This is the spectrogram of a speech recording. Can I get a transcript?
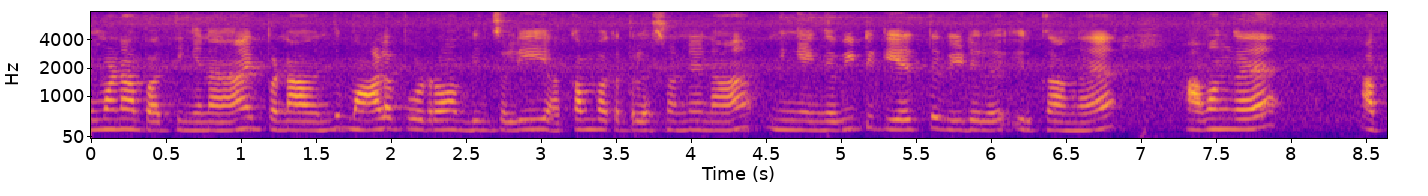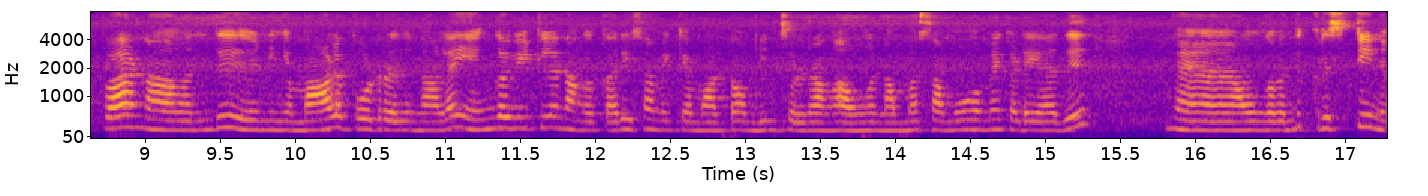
உமனாக பார்த்தீங்கன்னா இப்போ நான் வந்து மாலை போடுறோம் அப்படின்னு சொல்லி அக்கம் பக்கத்தில் சொன்னேன்னா நீங்கள் எங்கள் வீட்டுக்கு ஏற்ற வீடு இருக்காங்க. அவங்க அப்பா நான் வந்து நீங்கள் மாலை போடுறதுனால எங்கள் வீட்டில் நாங்கள் கறி சமைக்க மாட்டோம் அப்படின்னு சொல்கிறாங்க அவங்க நம்ம சமூகமே கிடையாது. அவங்க வந்து கிறிஸ்டின்.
